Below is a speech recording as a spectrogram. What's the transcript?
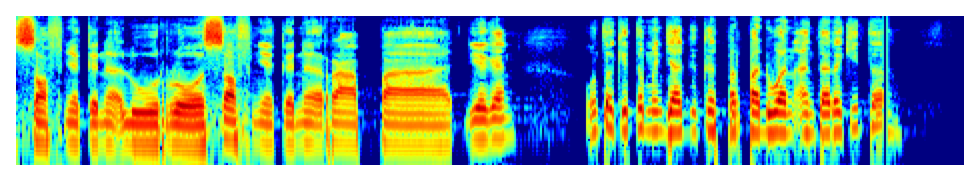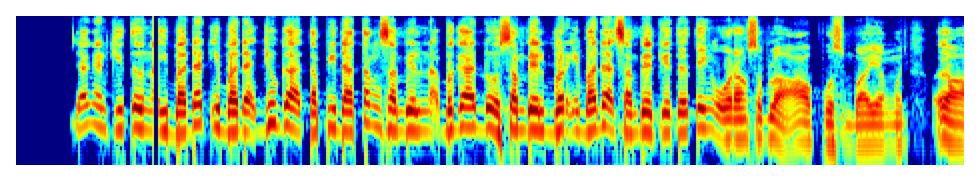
Softnya kena lurus, softnya kena rapat, ya kan? Untuk kita menjaga perpaduan antara kita. Jangan kita nak ibadat-ibadat juga tapi datang sambil nak bergaduh, sambil beribadat sambil kita tengok orang sebelah apa sembahyang eh,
